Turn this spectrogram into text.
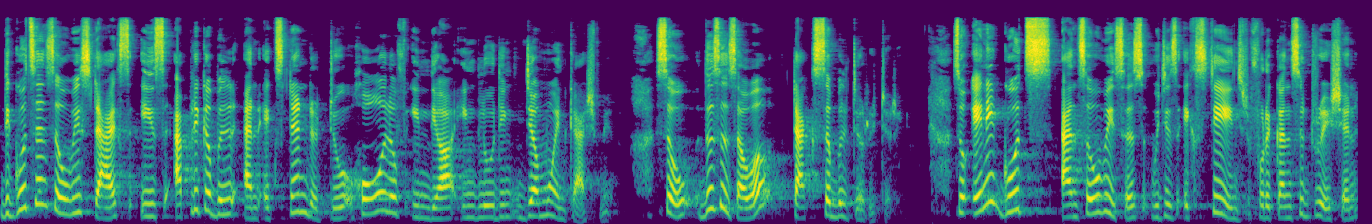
The goods and service tax is applicable and extended to whole of India including Jammu and Kashmir. So this is our taxable territory. So any goods and services which is exchanged for a consideration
